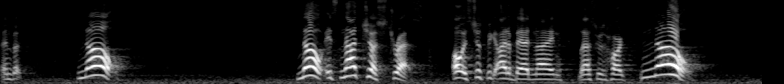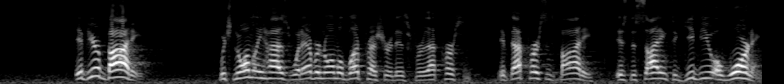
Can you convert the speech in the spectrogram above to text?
And, but, no. No, it's not just stress. Oh, it's just because I had a bad night, last week was hard. No! If your body, which normally has whatever normal blood pressure it is for that person, if that person's body is deciding to give you a warning,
